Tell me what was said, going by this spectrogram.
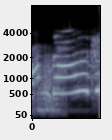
Doctor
